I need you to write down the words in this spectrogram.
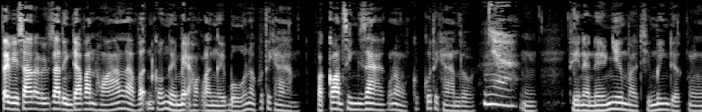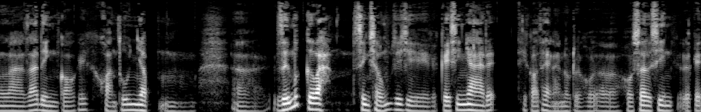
tại vì sao gia đình đa văn hóa là vẫn có người mẹ hoặc là người bố là quốc tịch Hàn và con sinh ra cũng là quốc, quốc tịch Hàn rồi Dạ. ừ. Thì là nếu như mà chứng minh được là gia đình có cái khoản thu nhập ờ, dưới mức cơ bản sinh sống duy trì cái sinh nhai đấy thì có thể là nộp được hồ, ờ, hồ sơ xin được cái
